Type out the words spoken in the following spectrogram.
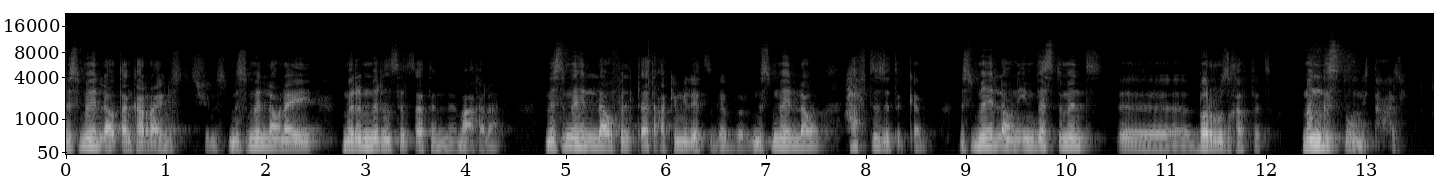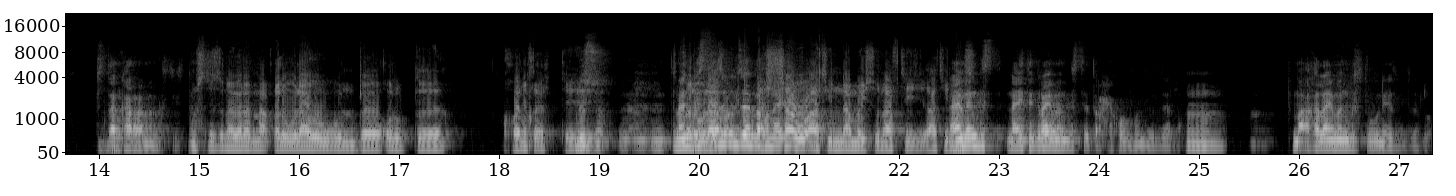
ምስ ምህላው ጠንካራ ኢንስቲቱሽንስ ምስ ምህላው ናይ ምርምርን ስርፀትን ማእከላት ምስ ምህላው ፍልጠት ኣኪሚሌት ዝገብር ምስ ምህላው ሃፍቲ ዝጥቀም ምስ ምህላው ንኢንቨስትመንት በሩ ዝኸፍት መንግስቲ እውን ይተሓዝ እዩ ምስ ጠንካራ መንግስቲ ምስቲ ዝነበረና ቅልውላው እውን ዶ ቁሩብ ክኾን ይኽእል መንግስቲ ዝብል ዘለኹ ሻው ኣትዩና መይሱ ናብቲ ናይ ትግራይ መንግስቲ ጥራሕ ይኮንኩን ዝብል ዘለኹ ማእኸላይ መንግስቲ እውን እየ ዝብል ዘለኹ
